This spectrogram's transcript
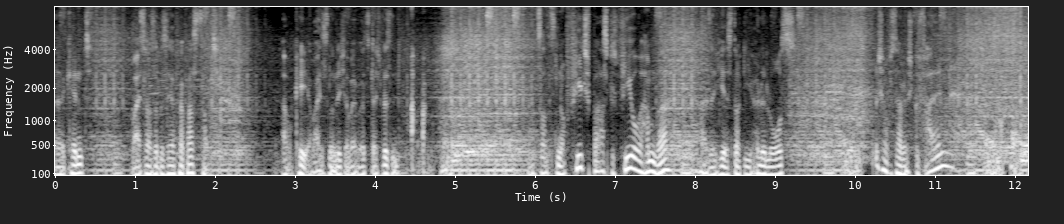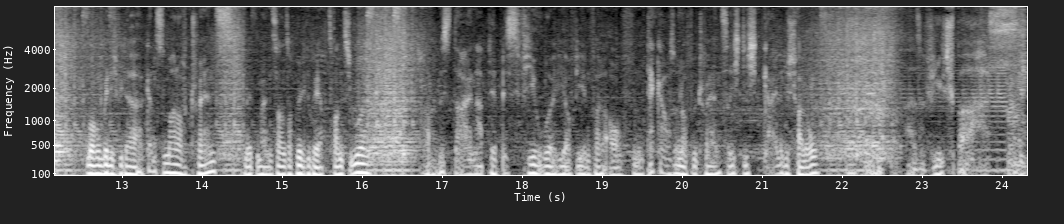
äh, kennt, weiß, was er bisher verpasst hat. Ah, okay, er weiß es noch nicht, aber er wird es gleich wissen. Ansonsten noch viel Spaß. Bis 4 Uhr haben wir. Also hier ist noch die Hölle los. Ich hoffe, es hat euch gefallen. Morgen bin ich wieder ganz normal auf Trance mit meinen Sounds of Milky Way ab 20 Uhr. Aber bis dahin habt ihr bis 4 Uhr hier auf jeden Fall auf dem Tech House und auf dem Trance richtig geile Beschallung. Also viel Spaß.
